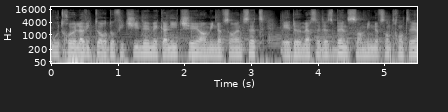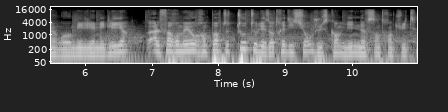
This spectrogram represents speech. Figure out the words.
Outre la victoire d'Officine Meccaniche en 1927 et de Mercedes-Benz en 1931 au Mille Miglia, Alfa Romeo remporte toutes les autres éditions jusqu'en 1938.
